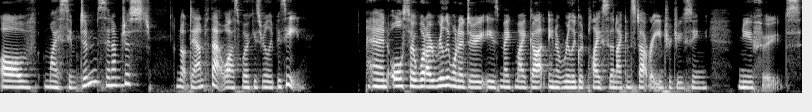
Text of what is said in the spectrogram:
of my symptoms. And I'm just not down for that whilst work is really busy. And also, what I really want to do is make my gut in a really good place, so then I can start reintroducing new foods.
